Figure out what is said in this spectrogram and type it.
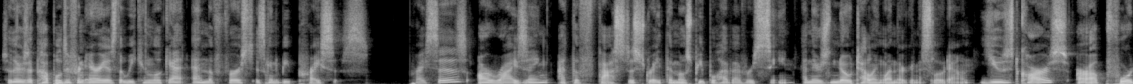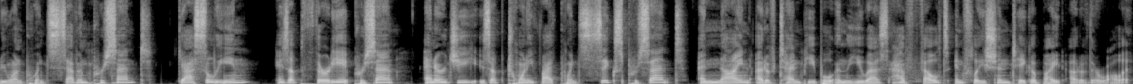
So there's a couple different areas that we can look at and the first is going to be prices Prices are rising at the fastest rate that most people have ever seen, and there's no telling when they're going to slow down. Used cars are up 41.7%, gasoline is up 38%, energy is up 25.6%, and 9 out of 10 people in the US have felt inflation take a bite out of their wallet.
